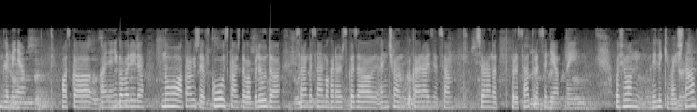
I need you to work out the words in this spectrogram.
Для меня. Он сказал, они говорили, ну а как же вкус каждого блюда? Саранга с вами Махарадж сказал, а ничего, какая разница? Все равно просад трансцендентный. В общем, он великий вайшнав.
